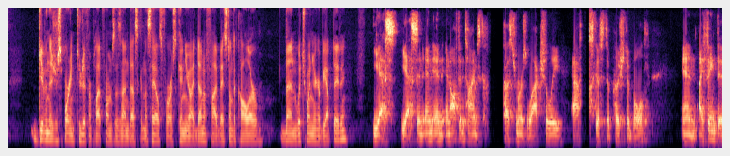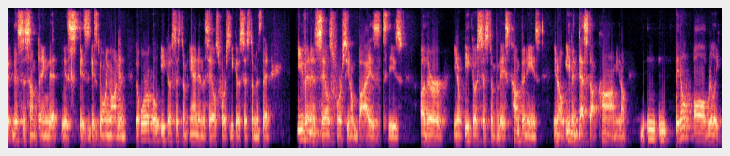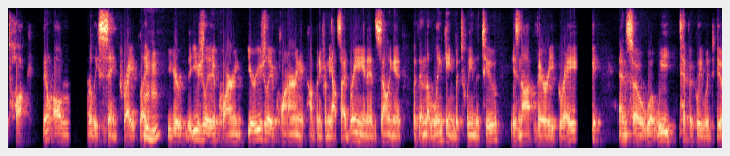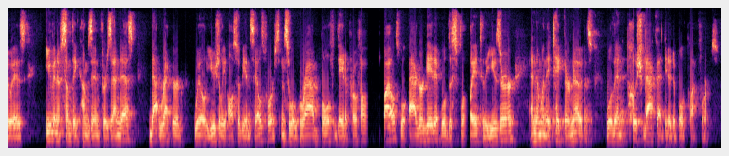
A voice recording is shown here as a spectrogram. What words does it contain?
given that you're supporting two different platforms, the Zendesk and the Salesforce, can you identify based on the caller then which one you're going to be updating? Yes, yes. And, and, and, and oftentimes customers will actually ask us to push to both. And I think that this is something that is, is, is going on in the Oracle ecosystem and in the Salesforce ecosystem is that even as Salesforce, you know, buys these other, you know, ecosystem based companies, you know, even desk.com, you know, they don't all really talk. They don't all really sync, right? Like mm-hmm. you're usually acquiring, you're usually acquiring a company from the outside, bringing it in, selling it, but then the linking between the two is not very great. And so what we typically would do is, even if something comes in for Zendesk, that record will usually also be in Salesforce. And so we'll grab both data profiles, we'll aggregate it, we'll display it to the user, and then when they take their notes, we'll then push back that data to both platforms.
